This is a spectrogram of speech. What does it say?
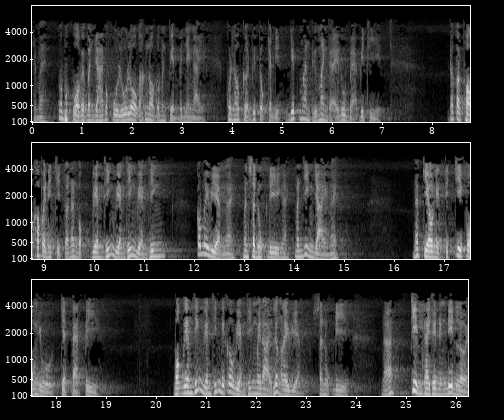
ใช่ไหมเมื่อพระครูไปบรรยายพระครูรู้โลกข้างนอกมันเปลี่ยนเป็นยังไง คนเราเกิดวิตกจริต ยึดมั่นถือมั่นกับไอ้รูปแบบวิธี แล้วก็พอเข้าไปในจิตตอนนั้นบอกเวียงทิ้งเวียงทิ้งเวียงทิ้ง ก็ไม่เวียงไง มันสนุกดีไง มันยิ่งใหญ่ไง นักเกียวเนี่ยติดจี้กงอยู่เจ็ดแปดปี บอกเวียงทิ้งเวียงทิ้งแกก็เวียงทิ้งไม่ได้ เรื่องอะไรเวียง สนุกดีนะจิ้มใครทีหนึ่งดิ้นเลย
